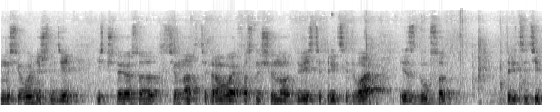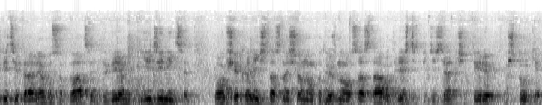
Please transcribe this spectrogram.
На сегодняшний день из 417 трамваев оснащено 232, из 235 троллейбусов 22 единицы. Общее количество оснащенного подвижного состава 254 штуки.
